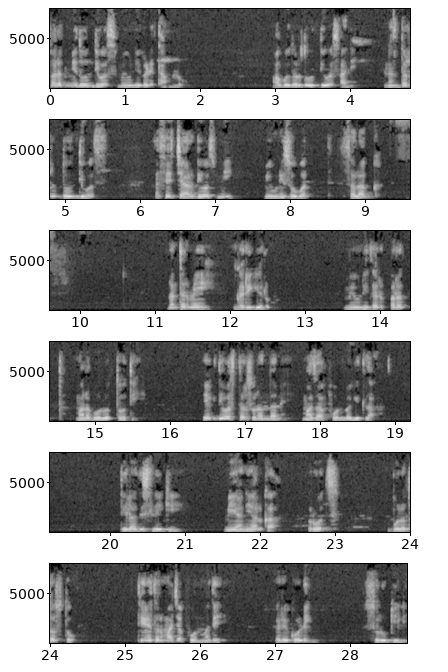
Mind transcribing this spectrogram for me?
परत मी दोन दिवस मेवणीकडे थांबलो. अगोदर दोन दिवस आणि नंतर दोन दिवस. असे चार दिवस मी मिवणीसोबत सलग. नंतर मी घरी गेलो. मिवणी तर परत मला बोलवत होती. एक दिवस तर सुनंदाने माझा फोन बघितला. तिला दिसले की मी आणि अलका रोज बोलत असतो. तिने तर माझ्या फोनमध्ये रेकॉर्डिंग सुरू केली.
